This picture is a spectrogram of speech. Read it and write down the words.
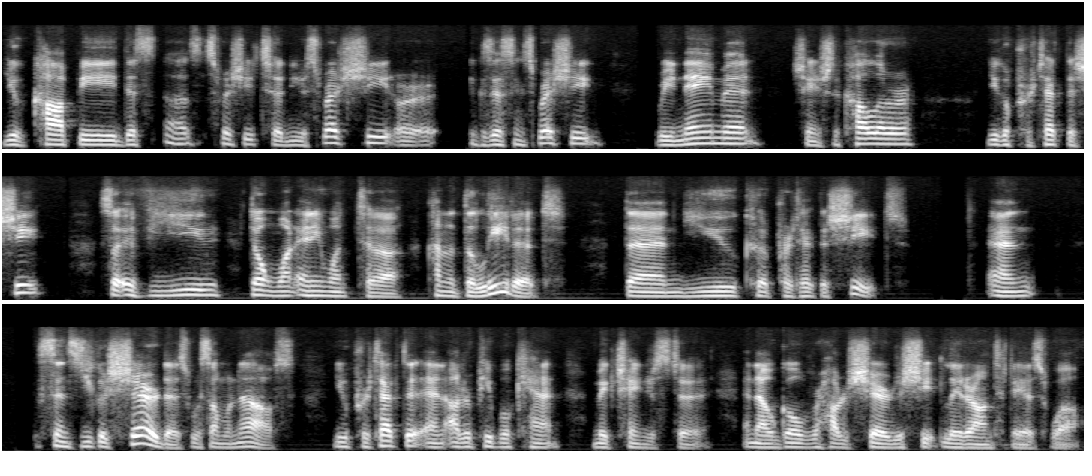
You copy this uh, spreadsheet to a new spreadsheet or existing spreadsheet, rename it, change the color. You can protect the sheet. So if you don't want anyone to kind of delete it, then you could protect the sheet. And since you could share this with someone else, you protect it and other people can't make changes to it. And I'll go over how to share the sheet later on today as well.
